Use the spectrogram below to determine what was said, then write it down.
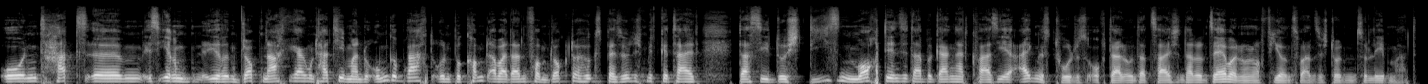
und hat ähm, ist ihrem ihrem Job nachgegangen und hat jemanden umgebracht und bekommt aber dann vom Doktor höchstpersönlich mitgeteilt, dass sie durch diesen Mord, den sie da begangen hat, quasi ihr eigenes Todesurteil unterzeichnet hat und selber nur noch 24 Stunden zu leben hat.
